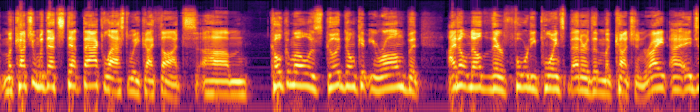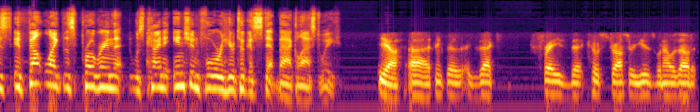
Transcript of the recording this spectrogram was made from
McCutcheon with that step back last week, I thought. Um, Kokomo is good, don't get me wrong, but I don't know that they're 40 points better than McCutcheon, right? I it just it felt like this program that was kind of inching forward here took a step back last week. Yeah, uh, I think the exact phrase that Coach Strasser used when I was out at,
